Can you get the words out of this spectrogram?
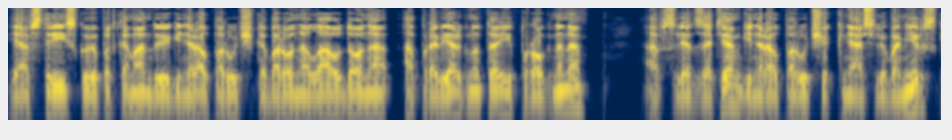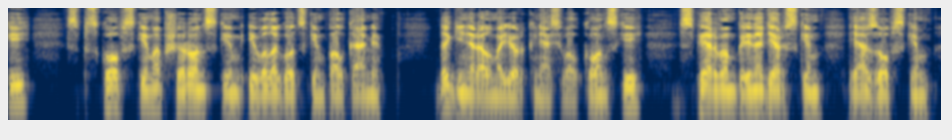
и австрийскую под командою генерал-поручика барона Лаудона опровергнута и прогнана, а вслед за тем генерал-поручик князь Любомирский с Псковским, Обширонским и Вологодским полками, да генерал-майор князь Волконский с первым гренадерским и Азовским —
